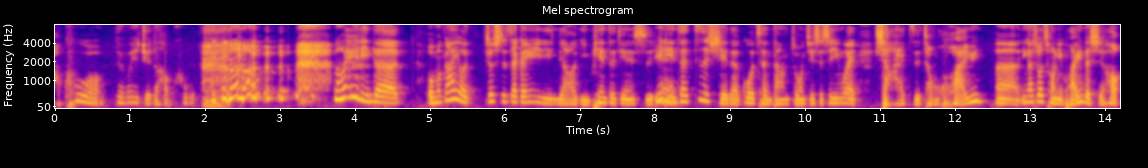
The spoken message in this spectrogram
好酷哦！对，我也觉得好酷。然后玉玲的。我们刚刚有就是在跟玉玲聊影片这件事。玉玲在自学的过程当中，其实是因为小孩子从怀孕，呃，应该说从你怀孕的时候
